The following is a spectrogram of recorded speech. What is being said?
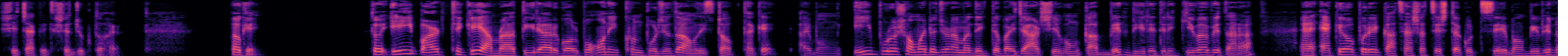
সেই চাকরিতে সে যুক্ত হয়। ওকে তো এই পার্ট থেকে আমরা তীরার গল্প অনেকক্ষণ পর্যন্ত আমাদের স্টপ থাকে এবং এই পুরো সময়টার জন্য আমরা দেখতে পাই যে আরশি এবং কাব্যের ধীরে ধীরে কীভাবে তারা একে অপরের কাছে আসার চেষ্টা করছে এবং বিভিন্ন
